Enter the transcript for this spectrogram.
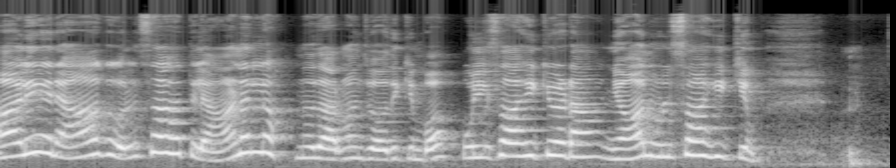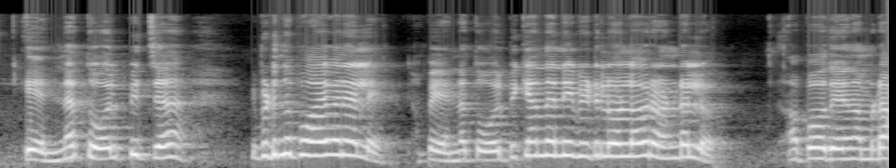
അളിയൻ ആകെ ഉത്സാഹത്തിലാണല്ലോ എന്ന് ധർമ്മം ചോദിക്കുമ്പോൾ ഉത്സാഹിക്കൂടാ ഞാൻ ഉത്സാഹിക്കും. എന്നെ തോൽപ്പിച്ച് ഇവിടുന്ന് പോയവനല്ലേ അപ്പോൾ എന്നെ തോൽപ്പിക്കാൻ തന്നെ വീട്ടിലുള്ളവരുണ്ടല്ലോ. അപ്പോൾ അതേ നമ്മുടെ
